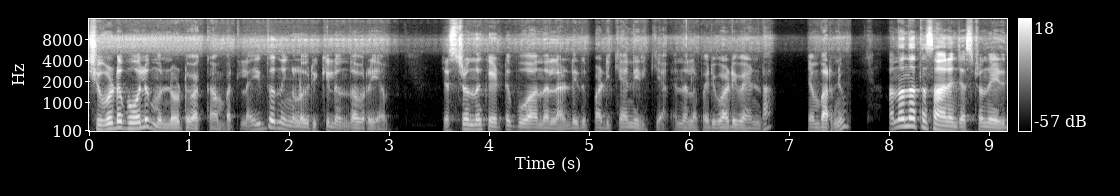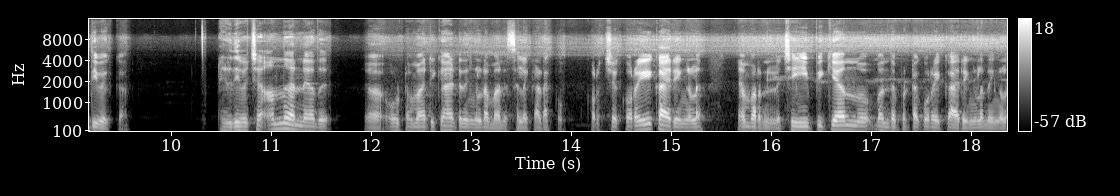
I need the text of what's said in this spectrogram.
ചുവട് പോലും മുന്നോട്ട് വെക്കാൻ പറ്റില്ല. ഇത് നിങ്ങൾ ഒരിക്കലും എന്താ പറയുക ജസ്റ്റ് ഒന്ന് കേട്ട് പോകാമെന്നല്ലാണ്ട് ഇത് പഠിക്കാനിരിക്കുക എന്നുള്ള പരിപാടി വേണ്ട. ഞാൻ പറഞ്ഞു അന്നന്നത്തെ സാധനം ജസ്റ്റ് ഒന്ന് എഴുതി വെക്കുക എഴുതി വെച്ച് അന്ന് തന്നെ അത് ഓട്ടോമാറ്റിക്കായിട്ട് നിങ്ങളുടെ മനസ്സിൽ കിടക്കും. കുറച്ച് കുറേ കാര്യങ്ങൾ ഞാൻ പറഞ്ഞല്ലോ. ചെയ്യിപ്പിക്കാൻ ബന്ധപ്പെട്ട കുറേ കാര്യങ്ങൾ നിങ്ങൾ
